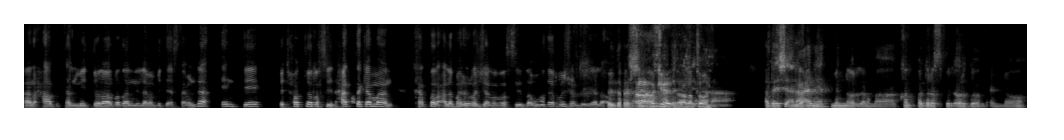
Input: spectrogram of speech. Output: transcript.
أنا حاطط هال 100 دولار بضلني لما بدي أستعمل. لا أنت بتحط الرصيد. حتى كمان خطر على باله يرجع الرصيد لو بده يرجع له اياه بده أكيد على طول. هذا الشيء أنا عانيت منه لما كنت بدرس بالأردن إنه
